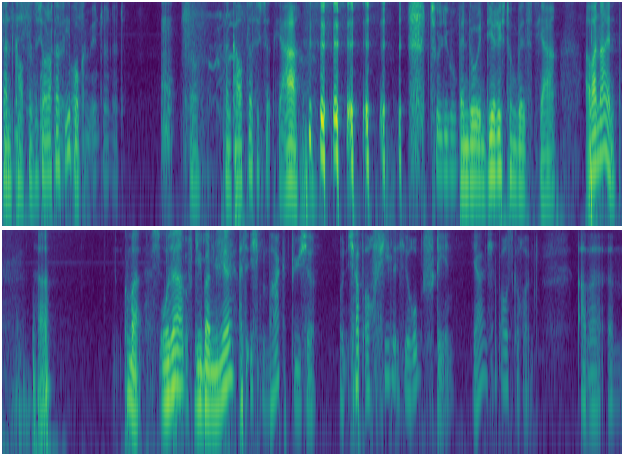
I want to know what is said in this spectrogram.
Dann kauft er sich auch noch das E-Book. so, dann kauft er sich, das- ja, Entschuldigung. wenn du in die Richtung willst, ja. Aber nein. Ja. Guck mal, Ich- oder also wie bei mir, Also ich mag Bücher und ich habe auch viele hier rumstehen. Ja, ich habe ausgeräumt. Aber ähm,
